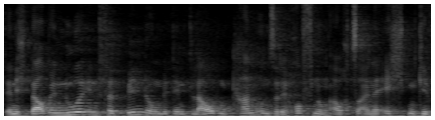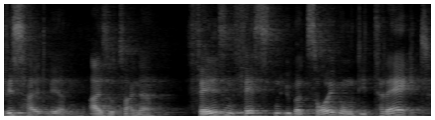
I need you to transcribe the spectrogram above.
Denn ich glaube, nur in Verbindung mit dem Glauben kann unsere Hoffnung auch zu einer echten Gewissheit werden, also zu einer felsenfesten Überzeugung, die trägt,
